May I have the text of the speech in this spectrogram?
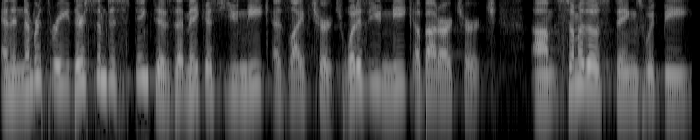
And then number three, there's some distinctives that make us unique as Life Church. What is unique about our church? Um, some of those things would be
